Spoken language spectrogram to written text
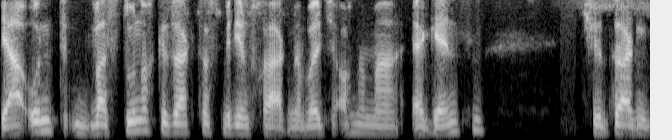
Ja, und was du noch gesagt hast mit den Fragen, da wollte ich auch nochmal ergänzen. Ich würde sagen,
